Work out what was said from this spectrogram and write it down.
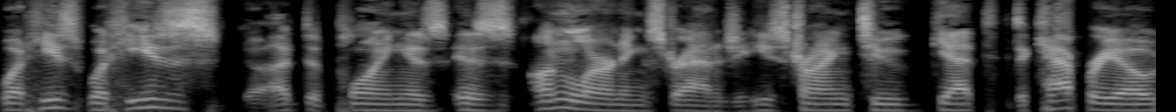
what he's what he's uh, deploying is is unlearning strategy. He's trying to get DiCaprio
